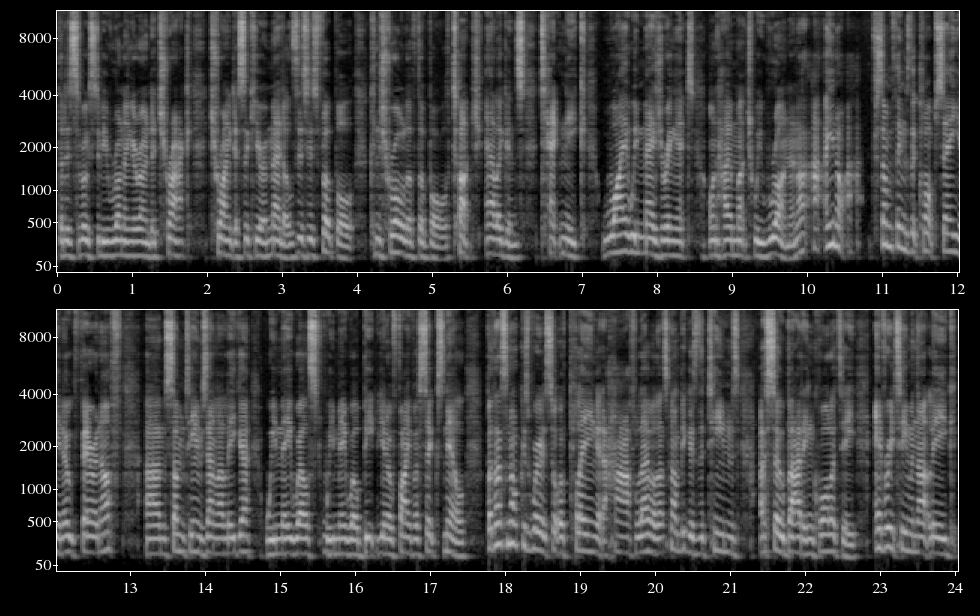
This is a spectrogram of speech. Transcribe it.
that is supposed to be running around a track trying to secure medals. This is football. Control of the ball, touch, elegance, technique. Why are we measuring it on how much we run? And I, I you know, I, some things that Klopp say, you know, fair enough. Um, some teams in La Liga, we may well we may well beat, you know, five or six nil, but that's not because we're sort of playing at a half level. That's not because the teams are so bad in quality. Every team in that league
